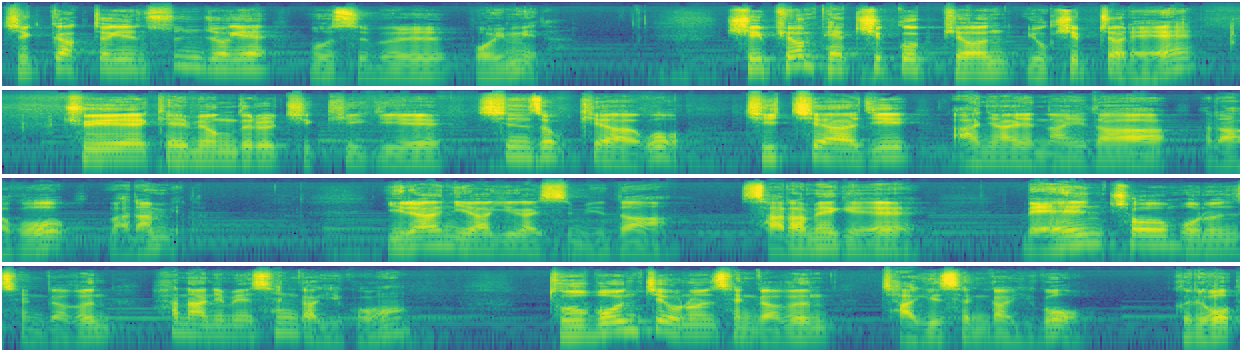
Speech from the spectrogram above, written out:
즉각적인 순종의 모습을 보입니다. 시편 119편 60절에 주의 계명들을 지키기에 신속히 하고 지체하지 아니하였나이다라고 말합니다. 이러한 이야기가 있습니다. 사람에게 맨 처음 오는 생각은 하나님의 생각이고 두 번째 오는 생각은 자기 생각이고 그리고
